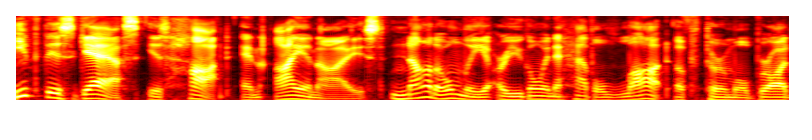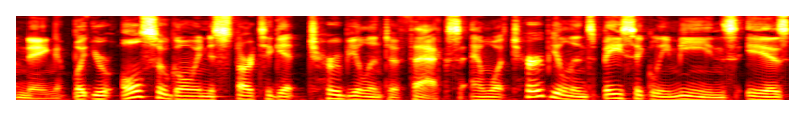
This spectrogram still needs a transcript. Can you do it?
if this gas is hot and ionized, not only are you going to have a lot of thermal broadening, but you're also going to start to get turbulent effects. And what turbulence basically means is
